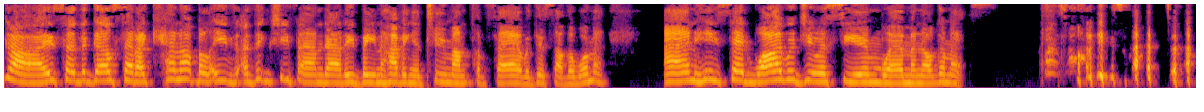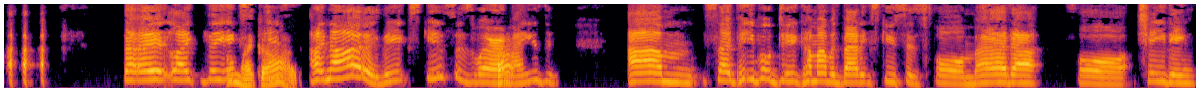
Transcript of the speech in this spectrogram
guy, so the girl said, I cannot believe, I think she found out he'd been having a two month affair with this other woman. And he said, why would you assume we're monogamous? That's what he said. so like the Oh my excuse- God. I know the excuses were Oh. amazing. Um, so people do come up with bad excuses for murder, for cheating.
